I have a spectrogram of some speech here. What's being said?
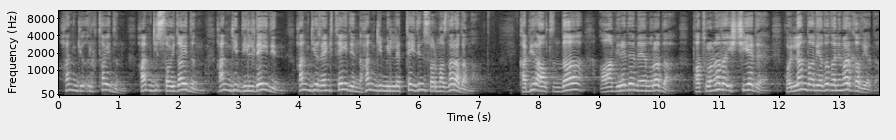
hangi ırktaydın, hangi soydaydın, hangi dildeydin, hangi renkteydin, hangi milletteydin sormazlar adama. Kabir altında amire de memura da, patrona da işçiye de, Hollandalıya da Danimarkalıya da,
